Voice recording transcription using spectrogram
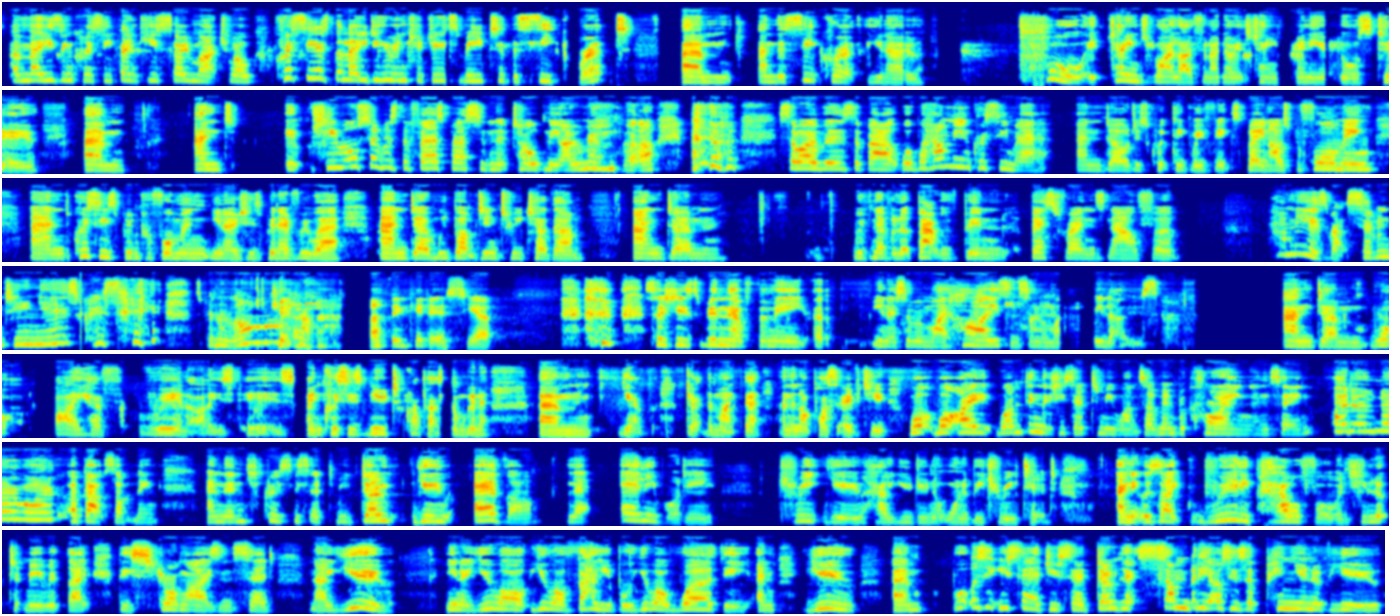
Amazing, Chrissy. Thank you so much. Well, Chrissy is the lady who introduced me to The Secret. Um, and The Secret, you know, phew, it changed my life, and I know it's changed many of yours too. Um, and it, she also was the first person that told me. I remember. so I was about well, how me and Chrissy met, and I'll just quickly briefly explain. I was performing, and Chrissy's been performing. You know, she's been everywhere, and um, we bumped into each other, and um, we've never looked back. We've been best friends now for how many years? About seventeen years, Chrissy. it's been a long Yeah, time. I think it is. Yeah. so she's been there for me at you know some of my highs and some of my lows and um what i have realized is and chris is new to clubhouse so i'm gonna um yeah get the mic there and then i'll pass it over to you what what i one thing that she said to me once i remember crying and saying i don't know why about something and then chrissy said to me don't you ever let anybody treat you how you do not want to be treated and it was like really powerful when she looked at me with like these strong eyes and said now you you know you are you are valuable you are worthy and you um what was it you said? You said don't let somebody else's opinion of you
